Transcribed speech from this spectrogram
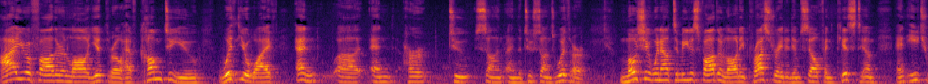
I, your father-in-law Yithro, have come to you with your wife and uh, and her two son and the two sons with her. Moshe went out to meet his father-in-law, and he prostrated himself and kissed him, and each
